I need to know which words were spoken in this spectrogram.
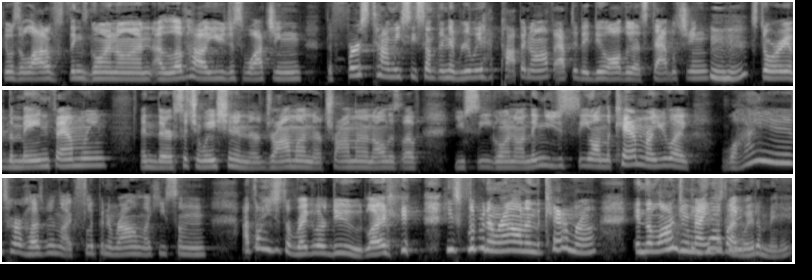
There was a lot of things going on. I love how you just watching the first time we see something that really popping off after they do all the establishing mm-hmm. story of the main family and their situation and their drama and their trauma and all this stuff you see going on. Then you just see on the camera, you're like, why is her husband like flipping around like he's some? I thought he's just a regular dude. Like he's flipping around in the camera in the laundromat. You're just like, wait a minute.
